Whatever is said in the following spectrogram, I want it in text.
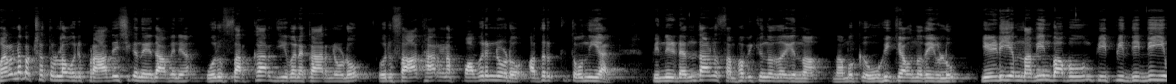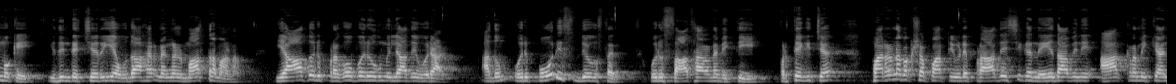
ഭരണപക്ഷത്തുള്ള ഒരു പ്രാദേശിക നേതാവിന് ഒരു സർക്കാർ ജീവനക്കാരനോടോ ഒരു സാധാരണ പൗരനോടോ അതിർത്തി തോന്നിയാൽ പിന്നീട് എന്താണ് സംഭവിക്കുന്നത് എന്ന് നമുക്ക് ഊഹിക്കാവുന്നതേയുള്ളൂ എ ഡി എം നവീൻ ബാബുവും പി പി ദിവ്യയുമൊക്കെ ഇതിന്റെ ചെറിയ ഉദാഹരണങ്ങൾ മാത്രമാണ്. യാതൊരു പ്രകോപനവുമില്ലാതെ ഒരാൾ അതും ഒരു പോലീസ് ഉദ്യോഗസ്ഥൻ ഒരു സാധാരണ വ്യക്തിയെ. പ്രത്യേകിച്ച് ഭരണപക്ഷ പാർട്ടിയുടെ പ്രാദേശിക നേതാവിനെ ആക്രമിക്കാൻ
